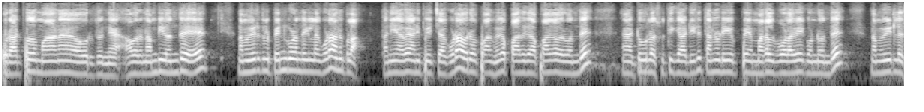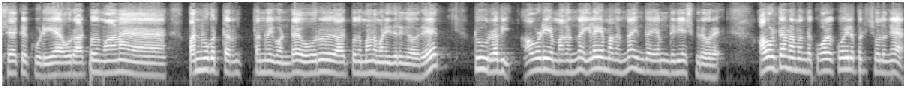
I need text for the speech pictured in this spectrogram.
ஒரு அற்புதமான ஒருத்தருங்க. அவரை நம்பி வந்து நம்ம வீட்டுக்குள்ள பெண் குழந்தைகள்லாம் கூட அனுப்பலாம். தனியாகவே அனுப்பி வச்சா கூட அவர் பா மிக பாதுகாப்பாக அவர் வந்து டூரில் சுற்றி காட்டிட்டு தன்னுடைய பெ- மகள் போலவே கொண்டு வந்து நம்ம வீட்டில் சேர்க்கக்கூடிய ஒரு அற்புதமான பன்முகத்தன் தன்மை கொண்ட ஒரு அற்புதமான மனிதருங்க அவர். டூ ரவி. அவருடைய மகன் தான் இளைய மகன் தான் இந்த எம். தினேஷ்ங்கிறவர். அவர்கிட்ட தான் நம்ம அந்த கோ கோயிலை பற்றி சொல்லுங்கள்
